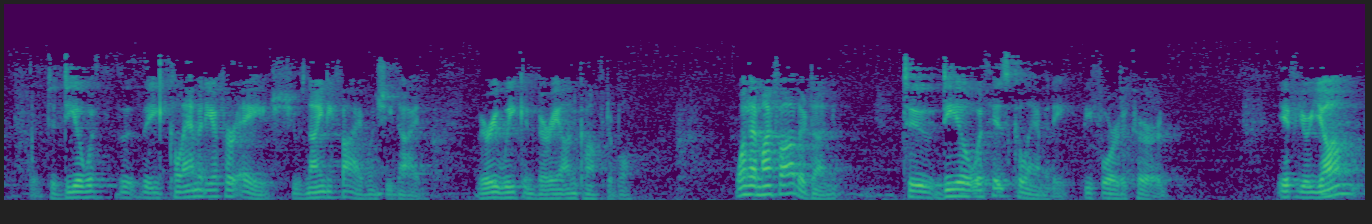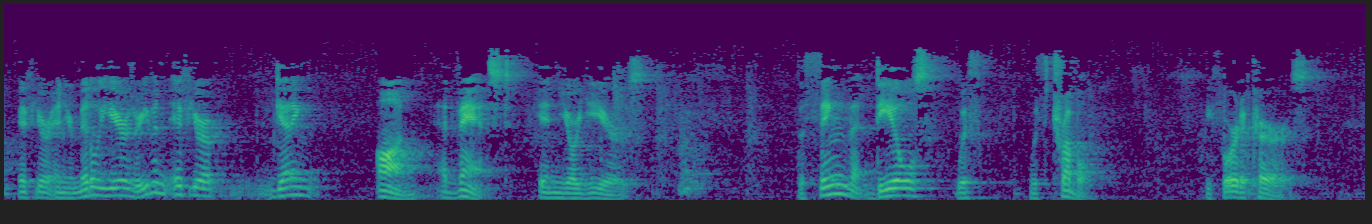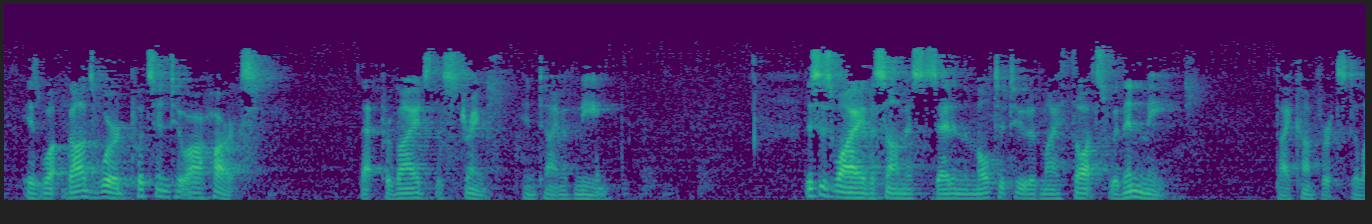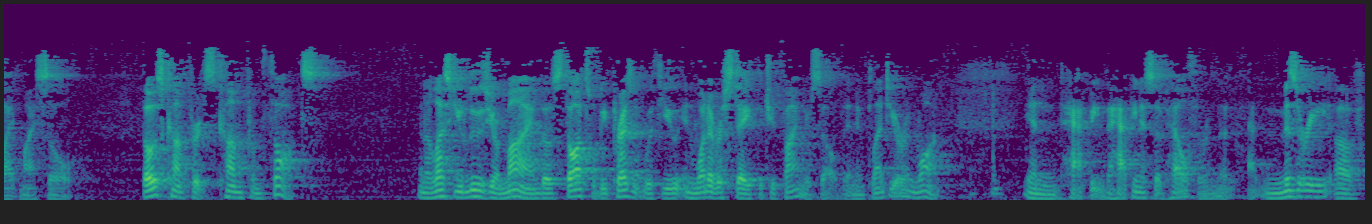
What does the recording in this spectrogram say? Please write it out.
To deal with the, the calamity of her age. She was 95 when she died, very weak and very uncomfortable. What had my father done to deal with his calamity before it occurred? If you're young, if you're in your middle years, or even if you're getting on, advanced in your years, the thing that deals with, with trouble before it occurs is what God's Word puts into our hearts that provides the strength in time of need. This is why the psalmist said, In the multitude of my thoughts within me, thy comforts delight my soul. Those comforts come from thoughts. And unless you lose your mind, those thoughts will be present with you in whatever state that you find yourself in, in plenty or in want, in happy, the happiness of health or in the misery of,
